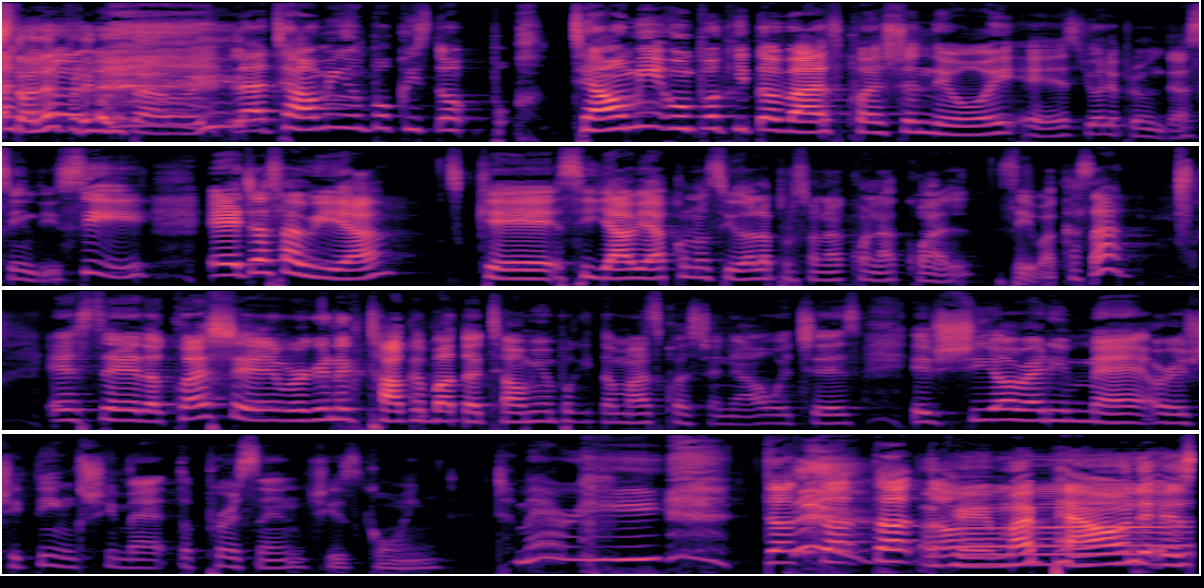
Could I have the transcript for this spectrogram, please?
gustó la pregunta hoy. La tell me un poquito, tell me un poquito más question de hoy es, yo le pregunté a Cindy, si ella sabía que si ya había conocido a la persona con la cual se iba a casar. Este, the question, we're going to talk about the tell me un poquito más question now, which is if she already met or if she thinks she met the person she's going to marry. Da, da, da, Okay, my pound is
